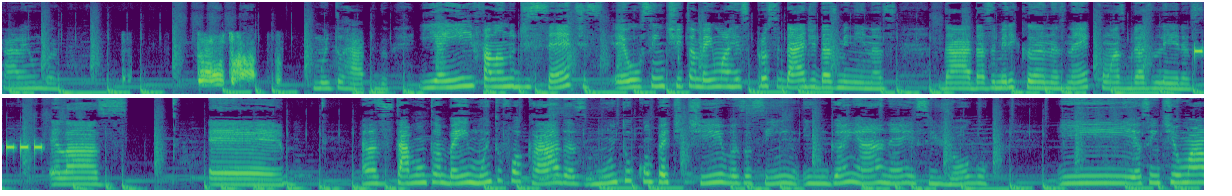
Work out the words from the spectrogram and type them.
Caramba. Foi muito rápido. Muito rápido. E aí, falando de sets, eu senti também uma reciprocidade das meninas, da, das americanas, né, com as brasileiras. Elas. É, elas estavam também muito focadas, muito competitivas, assim, em ganhar, né, esse jogo. E eu senti uma,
